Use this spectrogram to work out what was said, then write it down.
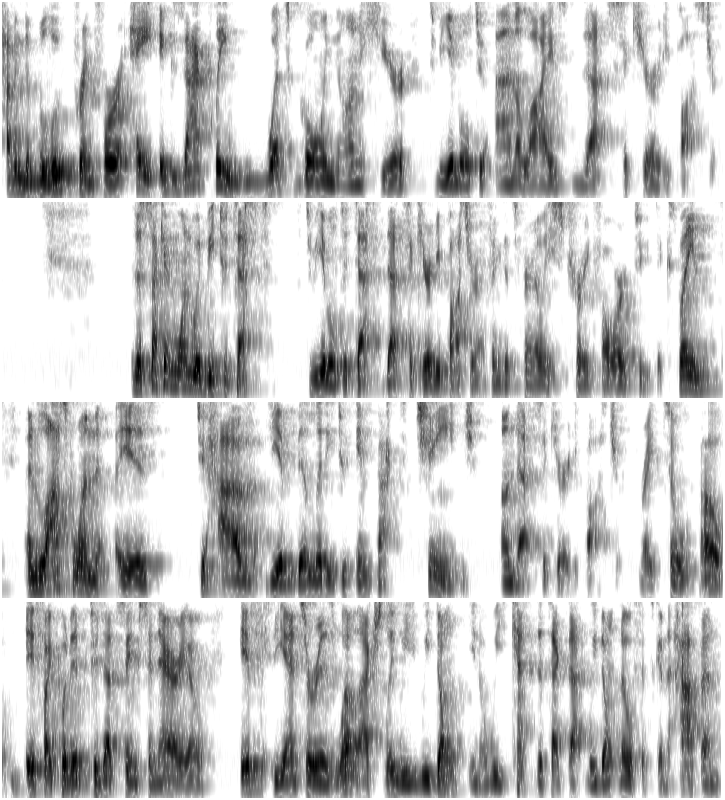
having the blueprint for, hey, exactly what's going on here to be able to analyze that security posture. The second one would be to test, to be able to test that security posture. I think that's fairly straightforward to explain. And last one is to have the ability to impact change on that security posture, right? So oh. if I put it to that same scenario, if the answer is, well, actually, we, we don't, you know, we can't detect that. We don't know if it's going to happen.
